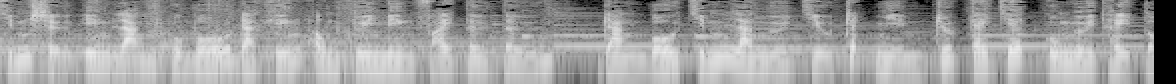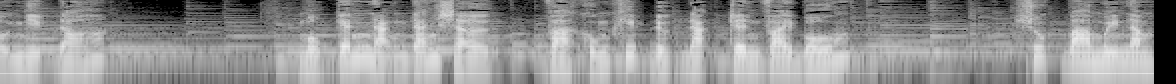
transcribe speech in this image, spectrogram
chính sự im lặng của bố đã khiến ông tuy niên phải tự tử, rằng bố chính là người chịu trách nhiệm trước cái chết của người thầy tội nghiệp đó. Một gánh nặng đáng sợ và khủng khiếp được đặt trên vai bố. Suốt 30 năm,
